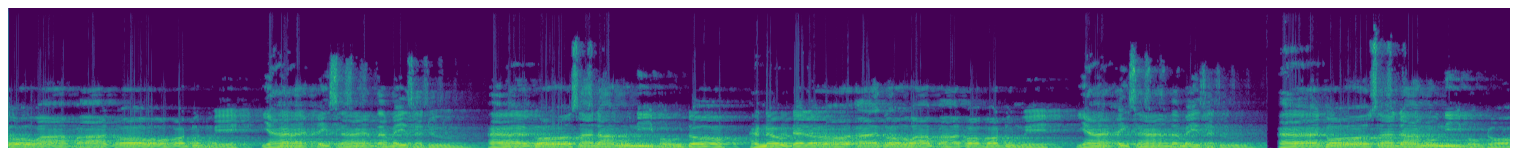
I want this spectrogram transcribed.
ကောဝါပါကောဟောတုမေယံအိဇံသမိဇတု အကောသန္ဓမုဏိဗုဒ္ဓောအနုတ္တရောအကောဝါပါကောဟောတုမေယံအိဇံသမိဇတုအကောသန္ဓမုဏိဗုဒ္ဓော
